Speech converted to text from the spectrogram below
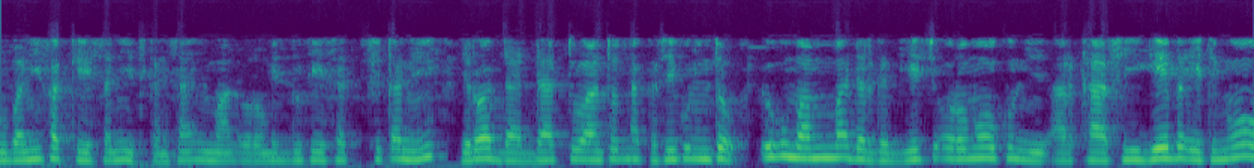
gubanii fakkeessaniiti kan isaan ilmaan Oromoo hedduu keessatti fixanii yeroo adda addaatti wantootni akkasii kun hin ta'u. Dhuguma amma dargaggeessi Oromoo kun harkaa fiigee ba'eeti moo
